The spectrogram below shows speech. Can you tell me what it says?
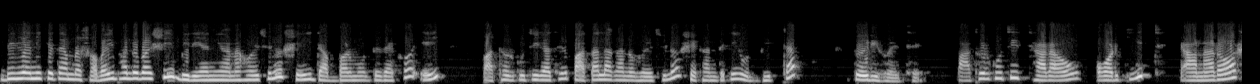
বিরিয়ানি খেতে আমরা সবাই ভালোবাসি। বিরিয়ানি আনা হয়েছিল সেই ডাব্বার মধ্যে দেখো এই পাথরকুচি গাছের পাতা লাগানো হয়েছিল। সেখান থেকেই উদ্ভিদটা তৈরি হয়েছে। পাথরকুচি ছাড়াও অর্কিড, আনারস,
